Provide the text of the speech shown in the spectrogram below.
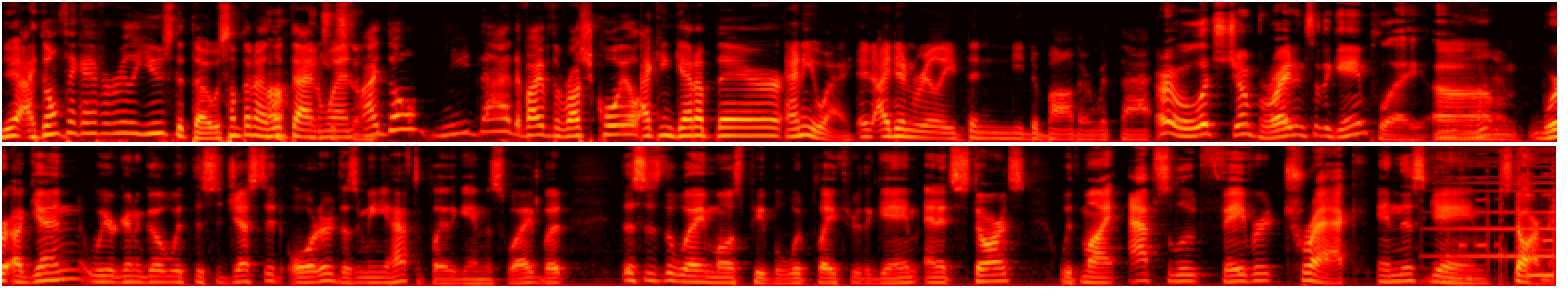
Yeah, I don't think I ever really used it though. It was something I looked at and went. I don't need that. If I have the rush coil, I can get up there anyway. It, I didn't really didn't need to bother with that. All right, well, let's jump right into the gameplay. Um, We're again, we're going to go with the suggested order. Doesn't mean you have to play the game this way, but this is the way most people would play through the game, and it starts with my absolute favorite track in this game, Starman.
